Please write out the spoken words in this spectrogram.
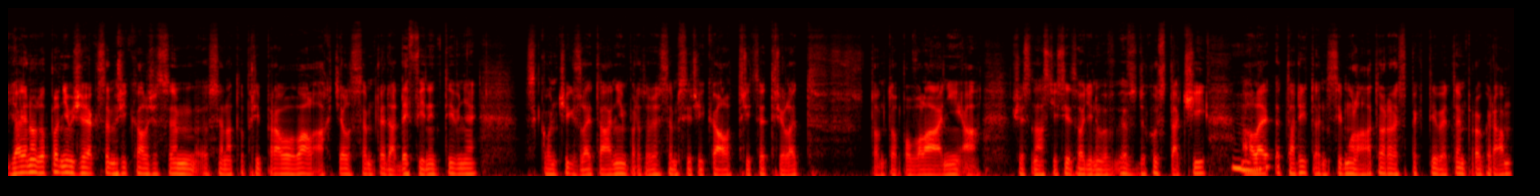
Já jenom doplním, že jak jsem říkal, že jsem se na to připravoval a chtěl jsem teda definitivně skončit s letáním, protože jsem si říkal 33 let tomto povolání a 16 000 hodin ve vzduchu stačí, mm. ale tady ten simulátor, respektive ten program,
